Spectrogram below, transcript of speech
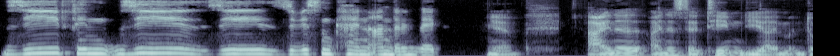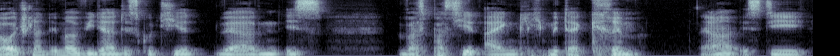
sie finden, sie, sie, sie wissen keinen anderen Weg. Ja. Eine, eines der Themen, die ja in Deutschland immer wieder diskutiert werden, ist, was passiert eigentlich mit der Krim? Ja, ist die,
